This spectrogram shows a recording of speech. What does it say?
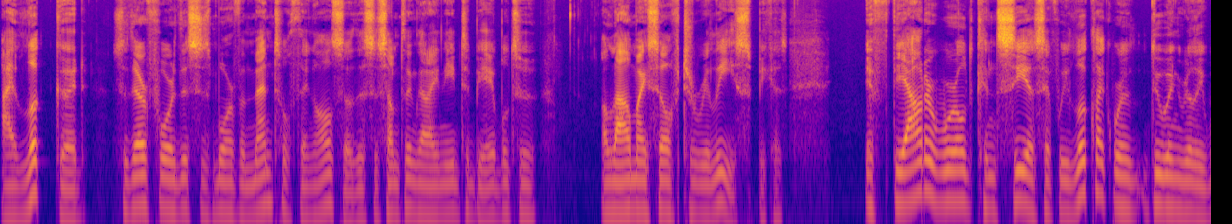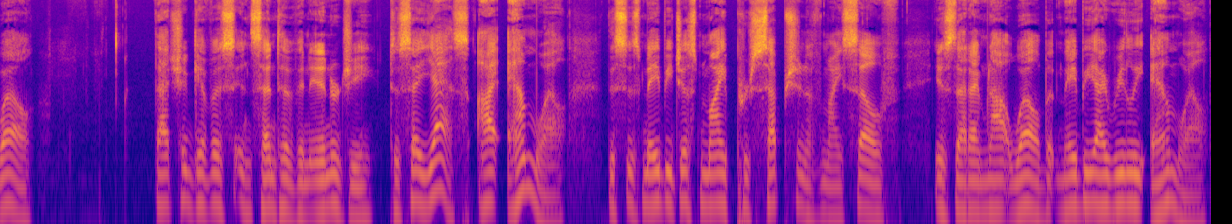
I look good, so therefore this is more of a mental thing also. This is something that I need to be able to allow myself to release because if the outer world can see us if we look like we're doing really well, that should give us incentive and energy to say, yes, I am well. This is maybe just my perception of myself is that I'm not well, but maybe I really am well.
